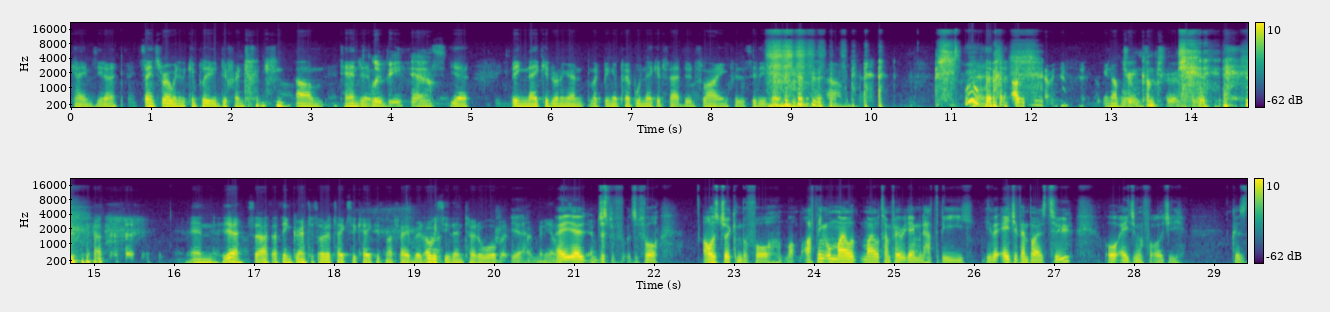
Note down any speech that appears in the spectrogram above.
games. You know, Saints Row went in a completely different um, tangent. with Loopy, yeah. being yeah, being naked, running around like being a purple naked fat dude flying through the city. But, um, Woo. yeah, other people have attempted it. I mean, other Dream come true. And yeah, so I, I think Grand Theft Auto takes the cake as my favorite. Obviously, then Total War, but Yeah. like many others. Hey, yeah, just before, just before, I was joking before. I think my all- my all-time favorite game would have to be either Age of Empires 2 or Age of Mythology, because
